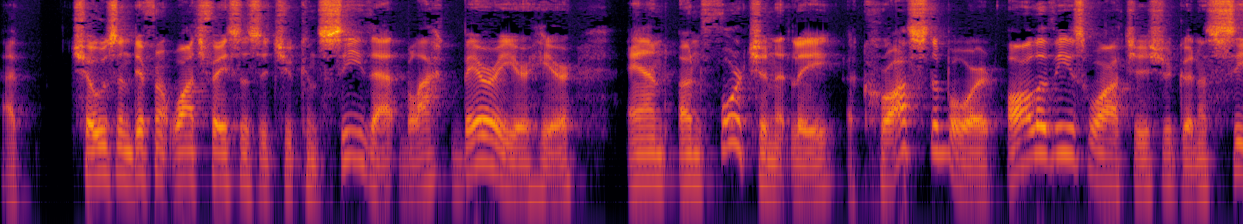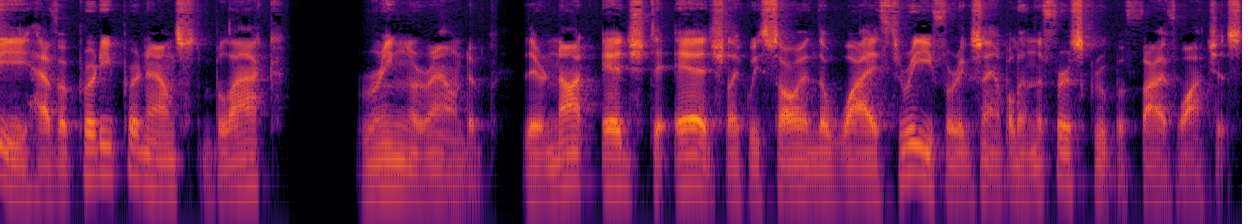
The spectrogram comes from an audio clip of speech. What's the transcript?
I've chosen different watch faces that you can see that black barrier here, and unfortunately, across the board, all of these watches you're going to see have a pretty pronounced black ring around them. They're not edge to edge like we saw in the Y3, for example, in the first group of five watches.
